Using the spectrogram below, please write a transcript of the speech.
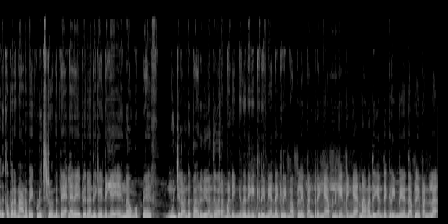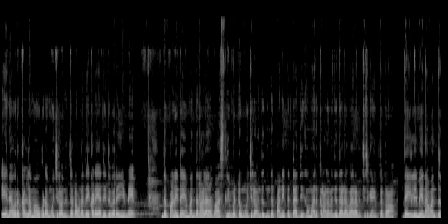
அதுக்கப்புறம் நானும் போய் குளிச்சுட்டு வந்துட்டேன். நிறைய பேர் வந்து கேட்டீங்க என்ன உங்கள் பே மூஞ்சில் வந்து பருவி வந்து வர மாட்டேங்குது நீங்கள் கிரீம் என்ன கிரீம் அப்ளை பண்ணுறீங்க அப்படின்னு கேட்டிங்க. நான் வந்து எந்த கிரீமே வந்து அப்ளை பண்ணல. ஏன்னா ஒரு கள்ளமாவு கூட மூஞ்சில் வந்து தடவுனதே கிடையாது இது வரையுமே இந்த பனி டைம் வந்தனால வாஸ்லி மட்டும் மூஞ்சில் வந்து இந்த பனி அதிகமாக இருக்கனால வந்து தடவை ஆரம்பிச்சிருக்கேன் இப்போ தான் டெய்லியுமே நான் வந்து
